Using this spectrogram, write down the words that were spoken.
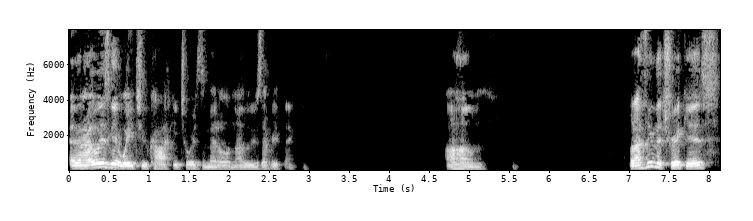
and then I always get way too cocky towards the middle, and I lose everything. Um, but I think the trick is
